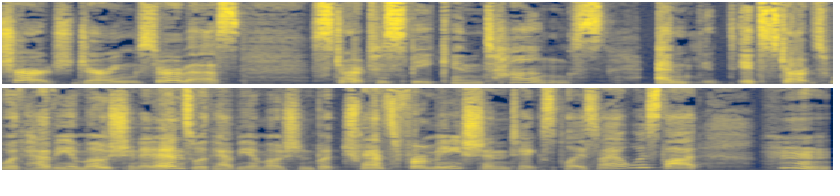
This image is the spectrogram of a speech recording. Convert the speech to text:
church during service start to speak in tongues and it starts with heavy emotion. It ends with heavy emotion, but transformation takes place. And I always thought, hmm,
